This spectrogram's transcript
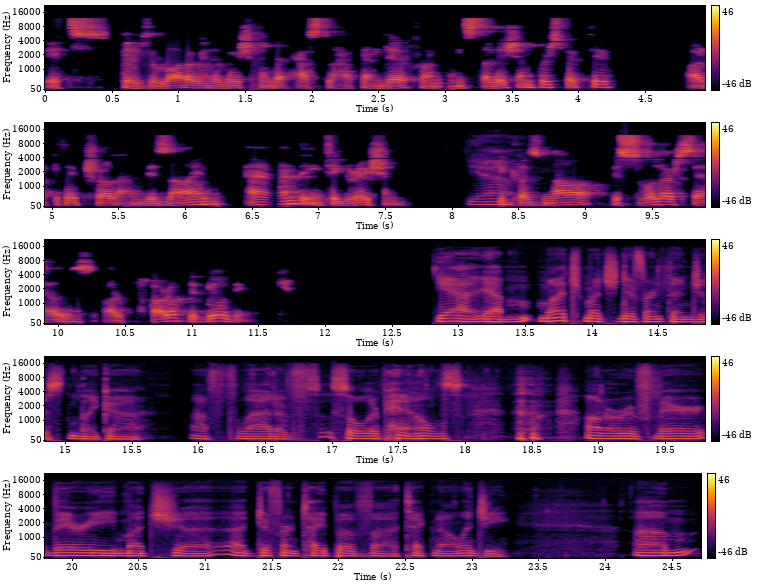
it's there's a lot of innovation that has to happen there from installation perspective, architectural and design, and the integration. Yeah. Because now the solar cells are part of the building. Yeah, yeah, much much different than just like a a flat of solar panels on a roof. Very, very much uh, a different type of uh, technology. Um,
